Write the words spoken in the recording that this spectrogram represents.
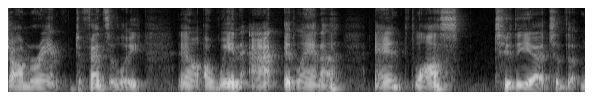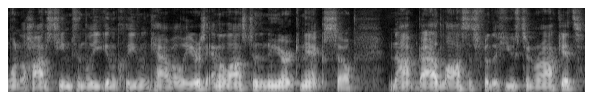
Ja Morant defensively. You know, a win at Atlanta and loss to the uh, to the one of the hottest teams in the league in the Cleveland Cavaliers and a loss to the New York Knicks. So not bad losses for the Houston Rockets.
